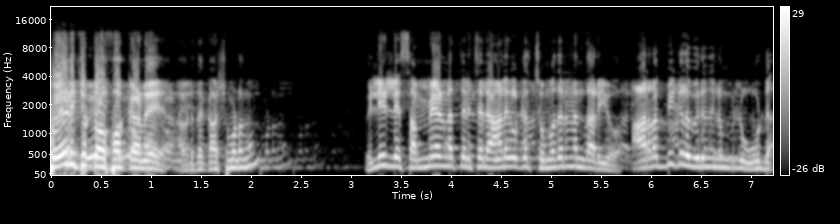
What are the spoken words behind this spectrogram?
പേടിച്ചിട്ട് ഓഫാക്കാണ്. അവിടുത്തെ കാശ് മുടങ്ങും. വലിയ വലിയ സമ്മേളനത്തിൽ ചില ആളുകൾക്ക് ചുമതല എന്താ അറിയോ? അറബികൾ വരുന്നതിന് മുമ്പിൽ ഓടുക.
